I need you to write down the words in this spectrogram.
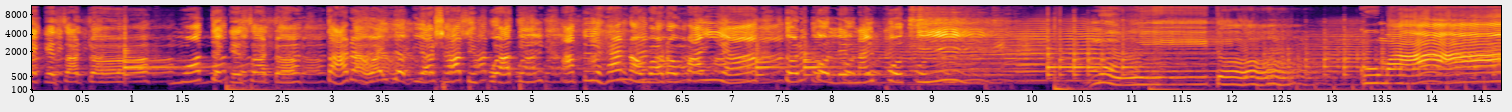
থেকে ছোট মোর থেকে ছোট তারা ওই লগিয়া সাথী পুয়াতি আর তুই হেন বড় মাইয়া তোর কোলে নাই পতি মই তো কুমারী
